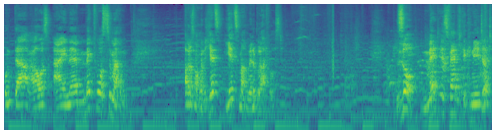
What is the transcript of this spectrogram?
und daraus eine Meckwurst zu machen. Aber das machen wir nicht jetzt, jetzt machen wir eine Bratwurst. So, Met ist fertig geknetet.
